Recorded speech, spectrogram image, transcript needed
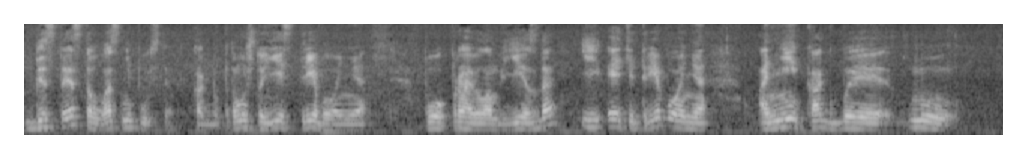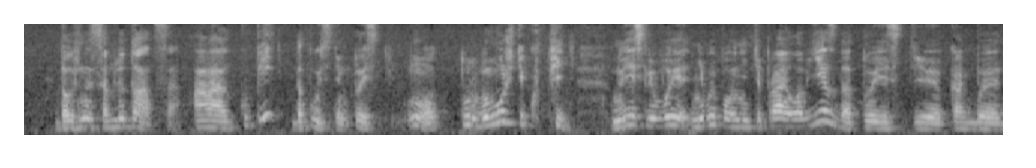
без теста у вас не пустят, как бы, потому что есть требования по правилам въезда, и эти требования, они как бы, ну, должны соблюдаться. А купить, допустим, то есть, ну, тур вы можете купить, но если вы не выполните правила въезда, то есть э, как бы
